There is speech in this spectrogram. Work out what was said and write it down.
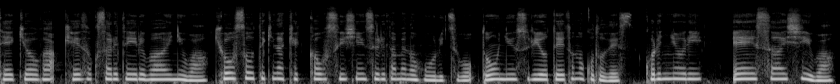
提供が継続されている場合には、競争的な結果を推進するための法律を導入する予定とのことです。これにより、ASIC は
